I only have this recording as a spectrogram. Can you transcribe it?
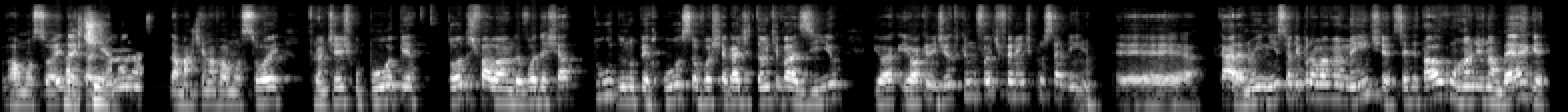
Valmossoi, da italiana, da Martina Valmossoi, Francesco Pupi, todos falando: eu vou deixar tudo no percurso, eu vou chegar de tanque vazio. E eu, eu acredito que não foi diferente para o Celinho. É, cara, no início ali, provavelmente, se ele estava com o Hans Namberger,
